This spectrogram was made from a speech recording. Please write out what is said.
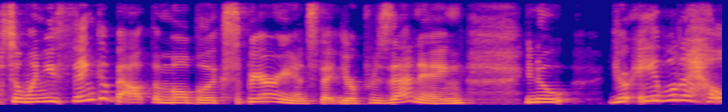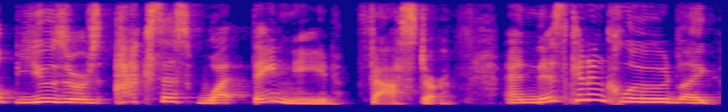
So when you think about the mobile experience that you're presenting, you know, you're able to help users access what they need faster. And this can include like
